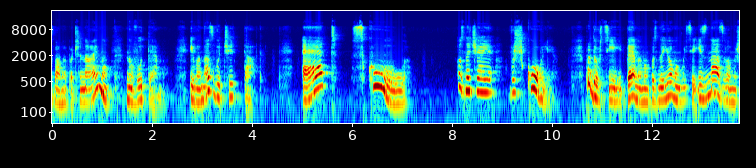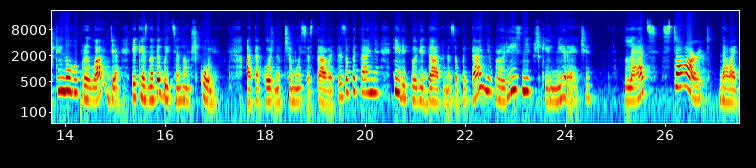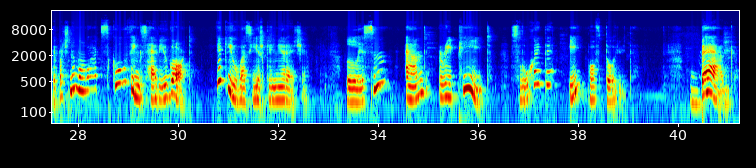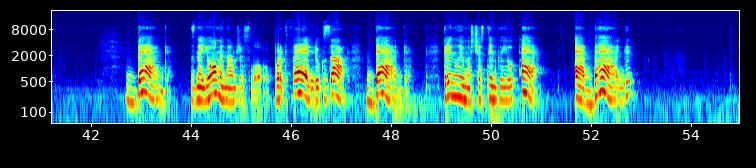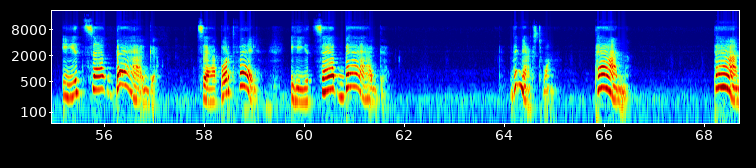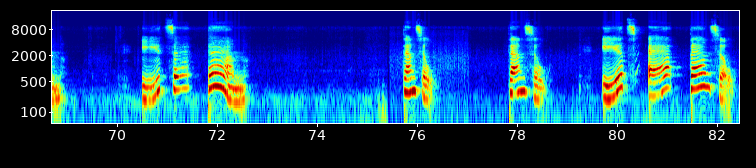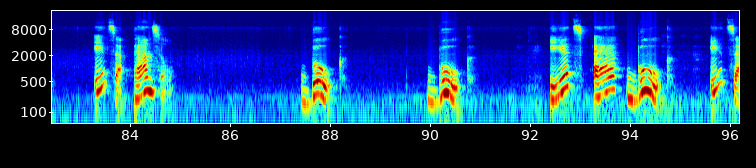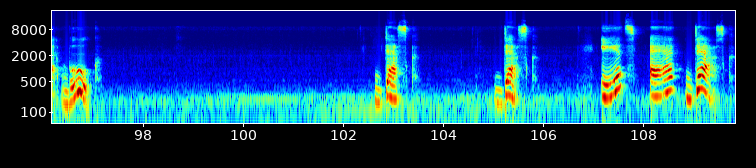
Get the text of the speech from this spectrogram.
Вами починаємо нову тему. І вона звучить так: At school означає в школі. Продовж цієї теми ми познайомимося із назвами шкільного приладдя, яке знадобиться нам в школі. А також навчимося ставити запитання і відповідати на запитання про різні шкільні речі. Let's start! Давайте почнемо. What school things have you got? Які у вас є шкільні речі? Listen and repeat. Слухайте і повторюйте. Bag. Bag. Знайоме нам вже слово. Портфель, рюкзак. Bag. Тренуємо з частинкою е. A bag It's a bag. Це портфель. It's a bag. The next one. Pen. Pen. It's a pen. Pencil. Pencil. It's a pencil. It's a pencil. Book. Book. It's a book. It's a book. Desk. Desk. It's a desk.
